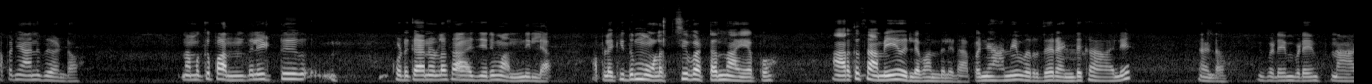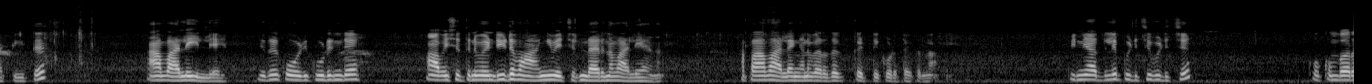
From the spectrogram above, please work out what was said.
അപ്പോൾ ഞാനിത് കണ്ടോ? നമുക്ക് പന്തലിട്ട് കൊടുക്കാനുള്ള സാഹചര്യം വന്നില്ല. അപ്പോഴേക്ക് ഇത് മുളച്ച് പെട്ടെന്നായപ്പോൾ ആർക്കും സമയമില്ല പന്തലിടാൻ. അപ്പം ഞാൻ വെറുതെ രണ്ട് കാൽ കണ്ടോ? ഇവിടെയും ഇവിടെയും നാട്ടിയിട്ട് ആ വലയില്ലേ? ഇത് കോഴിക്കൂടിന്റെ ആവശ്യത്തിന് വേണ്ടിയിട്ട് വാങ്ങി വെച്ചിട്ടുണ്ടായിരുന്ന വലയാണ്. അപ്പോൾ ആ വല ഇങ്ങനെ വെറുതെ കെട്ടി കൊടുത്തേക്കുന്ന പിന്നെ അതിൽ പിടിച്ച് പിടിച്ച് കുക്കുംബർ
